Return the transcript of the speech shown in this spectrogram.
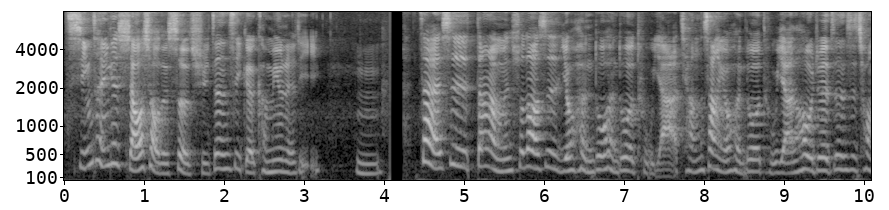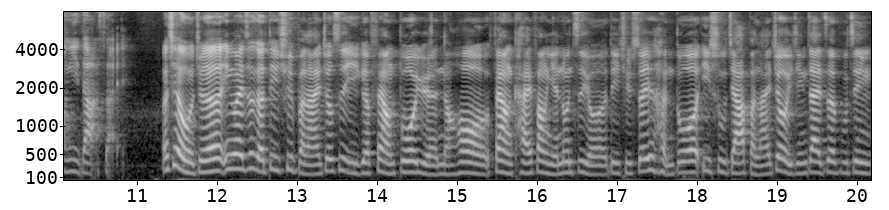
形成一个小小的社区，真的是一个 community。嗯。再来是，当然我们说到是有很多很多的涂鸦，墙上有很多的涂鸦，然后我觉得真的是创意大赛。而且我觉得，因为这个地区本来就是一个非常多元，然后非常开放、言论自由的地区，所以很多艺术家本来就已经在这附近，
